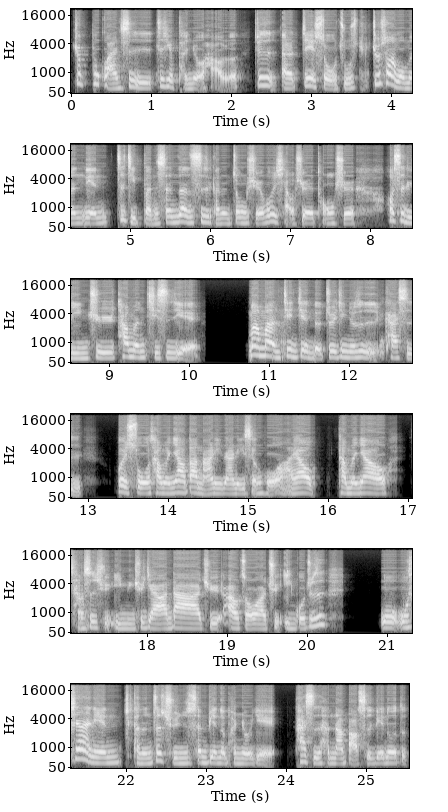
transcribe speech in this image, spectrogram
就不管是这些朋友好了，就是呃这些手足，就算我们连自己本身认识，可能中学或者小学的同学，或是邻居，他们其实也慢慢渐渐的，最近就是开始会说他们要到哪里哪里生活啊，还要他们要尝试去移民去加拿大、去澳洲啊、去英国，就是我我现在连可能这群身边的朋友也开始很难保持联络的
